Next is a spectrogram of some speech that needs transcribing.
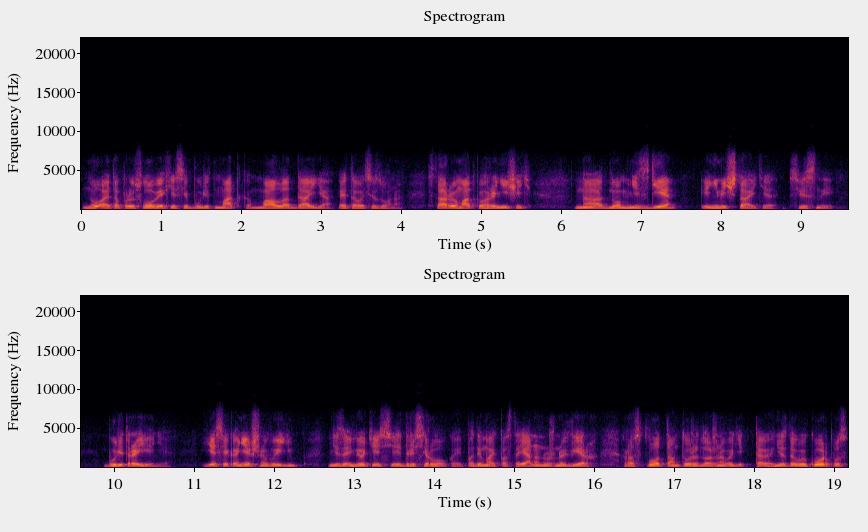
Но это при условиях, если будет матка молодая этого сезона. Старую матку ограничить на одном гнезде и не мечтайте с весны. Будет роение. Если, конечно, вы не займетесь э, дрессировкой. Поднимать постоянно нужно вверх расплод, там тоже должен быть гнездовой корпус,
